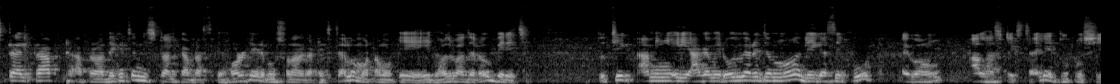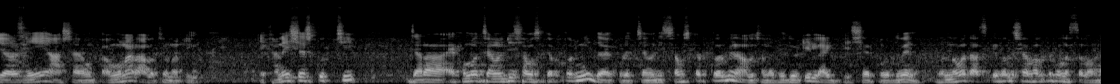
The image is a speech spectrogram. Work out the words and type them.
স্টাইল ক্রাফট, আপনারা দেখেছেন স্টাইল ক্রাফট আজকে হল্টের এবং সোনারগাঁ টেক্সটাইলও মোটামুটি এই ধস বাজারেও বেড়েছে। তো ঠিক আমি এই আগামী রবিবারের জন্য লিগাসি ফুড এবং আলহাস টেক্সটাইল এই দুটো শেয়ার নিয়ে আশা এবং কামনার আলোচনাটি এখানেই শেষ করছি। যারা এখনও চ্যানেলটি সাবস্ক্রাইব করেনি দয়া করে চ্যানেলটি সাবস্ক্রাইব করবেন, আলোচনা ভিডিওটি লাইক দিয়ে শেয়ার করে দেবেন। ধন্যবাদ, আজকে বলে সে ভালো থাকুন আসসালামু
